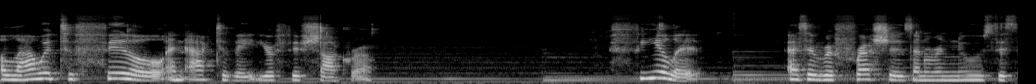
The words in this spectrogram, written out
Allow it to fill and activate your fifth chakra. Feel it as it refreshes and renews this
